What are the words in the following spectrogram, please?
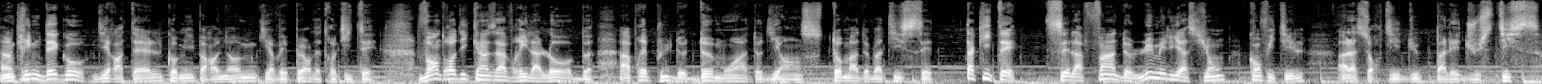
Un crime d'ego, dira-t-elle, commis par un homme qui avait peur d'être quitté. Vendredi 15 avril à l'aube, après plus de deux mois d'audience, Thomas de Baptiste s'est acquitté c'est la fin de l'humiliation, confie-t-il, à la sortie du palais de justice.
